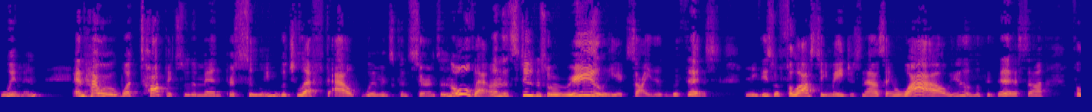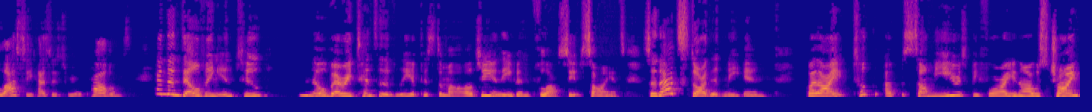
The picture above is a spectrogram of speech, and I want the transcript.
women, and how what topics were the men pursuing, which left out women's concerns and all that. And the students were really excited with this. I mean, these were philosophy majors now saying, "Wow, you look at this. Uh, philosophy has its real problems." And then delving into you know, very tentatively epistemology and even philosophy of science. So that started me in. But I took uh, some years before I, you know, I was trying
